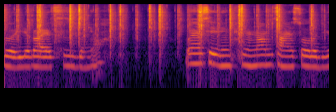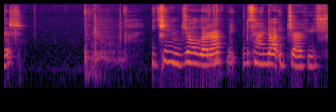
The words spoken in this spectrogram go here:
Böyle gayet hızlı dönüyor. Bu en sevdiğim küplerimden bir tanesi olabilir. İkinci olarak bir, bir tane daha 3x3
